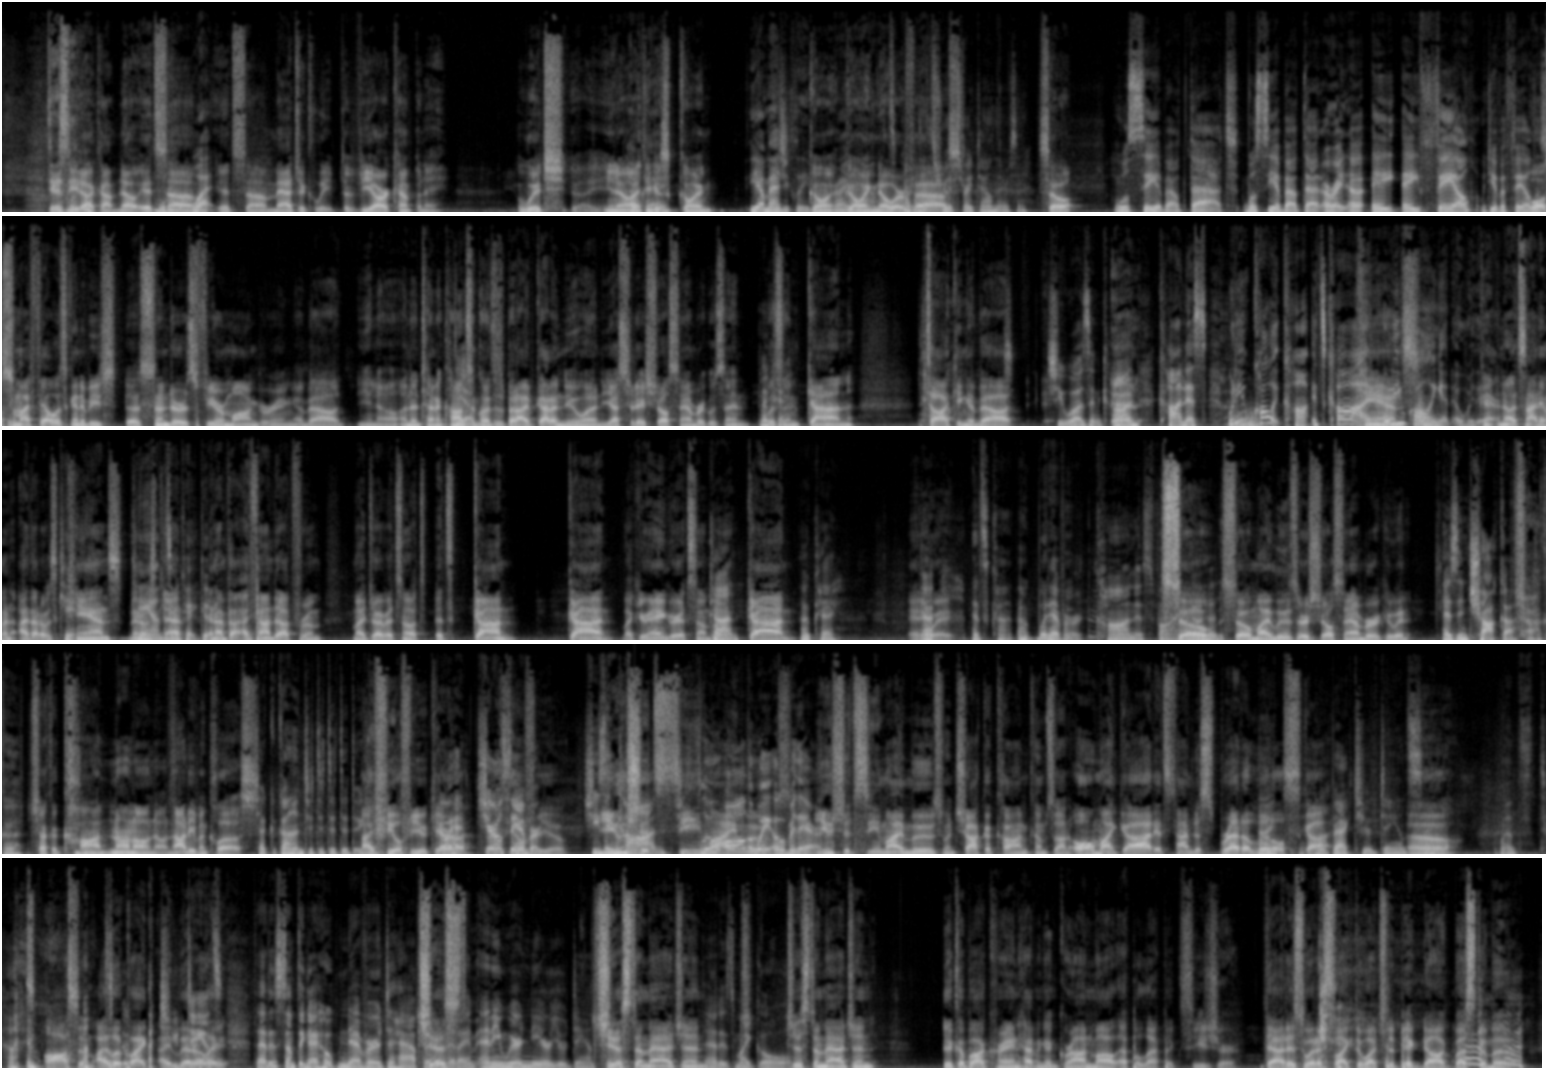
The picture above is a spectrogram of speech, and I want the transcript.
Disney.com. No, it's um, what? it's um, Magic Leap, the VR company, which you know okay. I think is going. Yeah, Magic Leap. Going right, going yeah, nowhere fast. True. It's right down there. So. so We'll see about that. We'll see about that. All right, uh, a a fail. Do you have a fail? Well, so my fail was going to be uh, fear mongering about you know unintended consequences, yeah. but I've got a new one. Yesterday, Sheryl Sandberg was in okay. was in Cannes talking about. She was in Cannes. Cannes. What do you call it? Con- it's Cannes. Cans, what are you calling it over there? Can, no, it's not even. I thought it was Can- cans. Then cans. It was cans. Okay, good. And I, I found out from my driver. It's no. It's it's gone, gone. Like you're angry at somebody. Gone. Gone. Okay. Anyway, uh, it's con. Uh, whatever. Con is fine. So, so my loser is Sheryl Sandberg, who, as in Chaka. Chaka? Chaka Khan? Mm-hmm. No, no, no, not even close. Chaka Khan. I feel for you, Kara. Sheryl Sandberg. you. She's in Cannes. She flew all moves. the way over there. You should see my moves when Chaka Khan comes on. Oh my God, it's time to spread a little right. sky. Back to your dancing. Oh. It's time. It's awesome. I look like I literally. Dance. That is something I hope never to happen. Just, that I am anywhere near your dancing. Just imagine. That is my goal. Just imagine Ichabod Crane having a grand mal epileptic seizure. That is what it's like to watch the big dog bust a move.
